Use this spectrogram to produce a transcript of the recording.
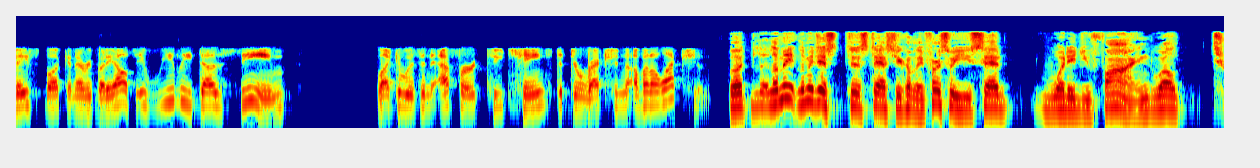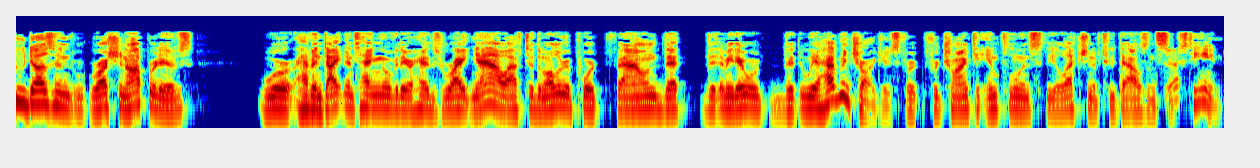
Facebook and everybody else. It really does seem like it was an effort to change the direction of an election. But let me let me just just ask you a couple things. First of all, you said what did you find? Well, two dozen Russian operatives were have indictments hanging over their heads right now after the Mueller report found that, that I mean, there were that we have been charges for for trying to influence the election of 2016.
